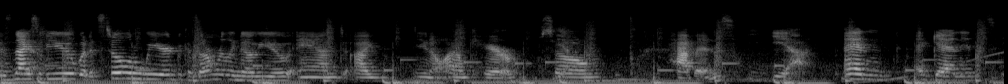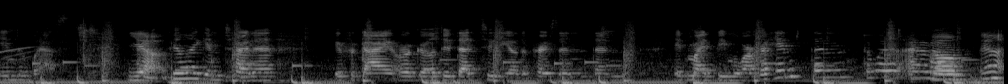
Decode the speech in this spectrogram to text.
it's nice of you, but it's still a little weird because I don't really know you, and I, you know, I don't care. So happens. yeah. And again, it's in the West. Yeah. I feel like in China, if a guy or a girl did that to the other person, then it might be more of a hint than the one. I don't know. Well, yeah,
